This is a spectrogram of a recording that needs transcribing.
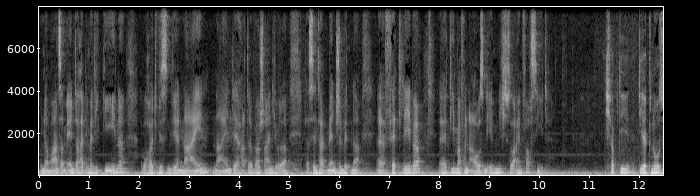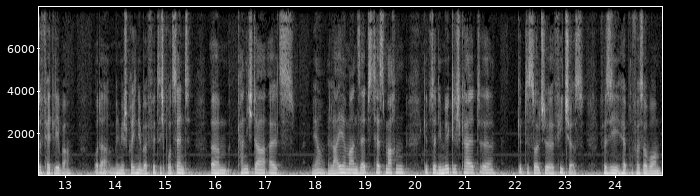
Und dann waren es am Ende halt immer die Gene. Aber heute wissen wir, nein, nein, der hatte wahrscheinlich oder das sind halt Menschen mit einer äh, Fettleber, äh, die man von außen eben nicht so einfach sieht. Ich habe die Diagnose Fettleber oder wenn wir sprechen über 40 Prozent, ähm, kann ich da als ja, Laie mal einen Selbsttest machen? Gibt es da die Möglichkeit, äh, gibt es solche Features für Sie, Herr Professor Worm?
